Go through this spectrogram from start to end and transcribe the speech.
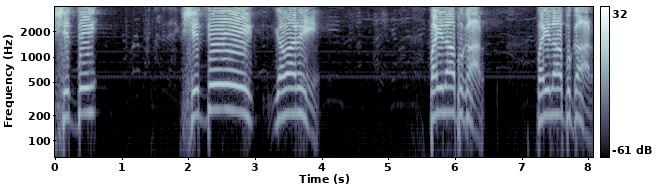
सिद्धी सिद्धी गव्हाणे पहिला पुकार. पहिला पुकार.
